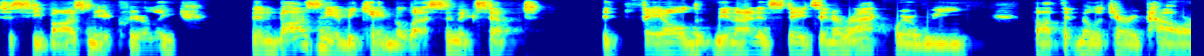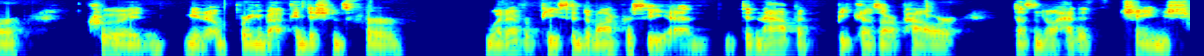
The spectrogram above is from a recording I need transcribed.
to see Bosnia clearly. Then Bosnia became the lesson, except it failed the United States in Iraq, where we thought that military power could, you know, bring about conditions for whatever peace and democracy and didn't happen because our power doesn't know how to change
